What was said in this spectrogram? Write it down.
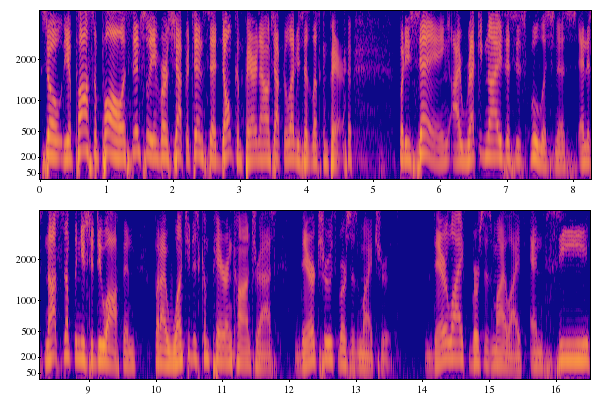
So the Apostle Paul, essentially in verse chapter 10, said, Don't compare. Now in chapter 11, he says, Let's compare. but he's saying, I recognize this is foolishness, and it's not something you should do often, but I want you to compare and contrast their truth versus my truth, their life versus my life, and see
